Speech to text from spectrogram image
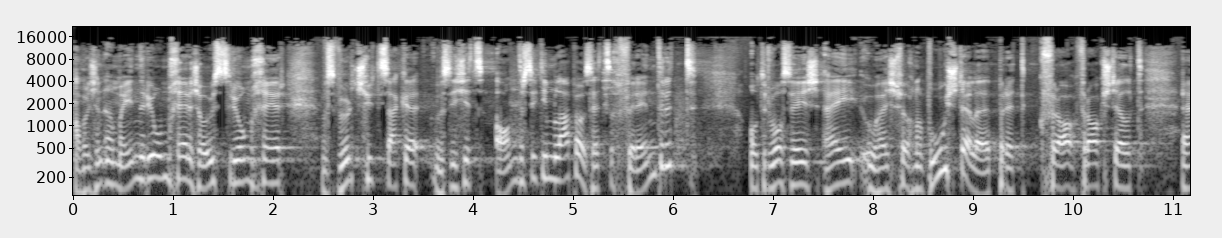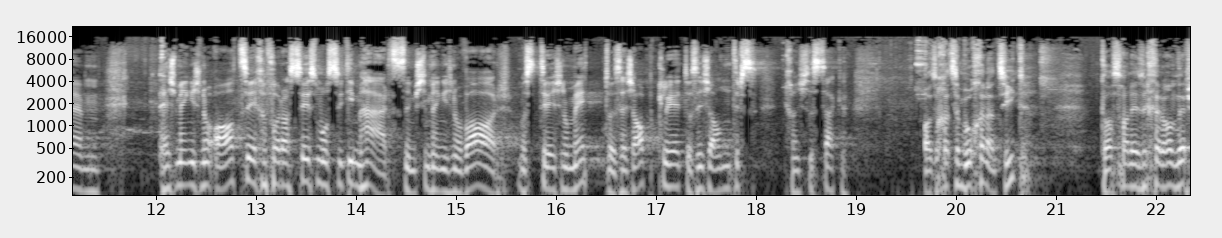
aber es ist nicht nur eine innere Umkehr, es ist auch eine äußere Umkehr. Was würdest du heute sagen, was ist jetzt anders in deinem Leben? Was hat sich verändert? Oder wo siehst hey, du hast vielleicht noch Baustellen? Jemand hat die Frage gestellt, ähm, Hast du manchmal noch Anzeichen von Rassismus in deinem Herz? Nimmst du manchmal noch wahr? Was drehst du noch mit? Was hast du abgelehnt? Was ist anders? Wie kannst du das sagen? Also ich habe jetzt am Wochenende Zeit. Das habe ich sicher anders.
